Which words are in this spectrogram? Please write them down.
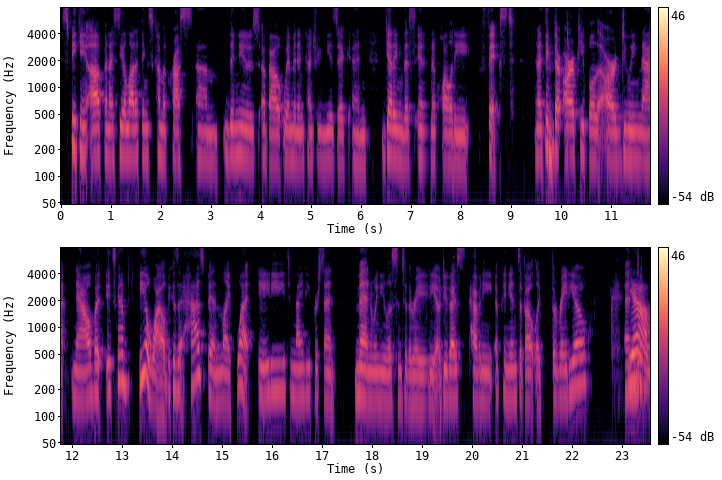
speaking up and i see a lot of things come across um, the news about women in country music and getting this inequality fixed. And i think mm-hmm. there are people that are doing that now but it's going to be a while because it has been like what 80 to 90 percent men when you listen to the radio. Do you guys have any opinions about like the radio yeah.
